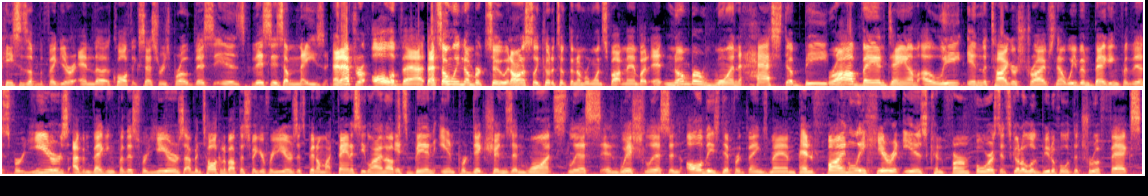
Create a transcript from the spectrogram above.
pieces of the figure and the cloth accessories, bro. This is, this is amazing. And after all of that, that's only number two. It honestly could have took the number one spot, man, but at number one has to be Rob Van Dam Elite in the Tiger Stripes. Now, we've been begging for this for years. I've been begging for this for years. I've been talking about this figure for years. It's been on my fantasy lineup. It's been in predictions and wants lists and wish lists and all these different things, man. And finally, here it is confirmed for us. It's going to look beautiful with the true effects.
